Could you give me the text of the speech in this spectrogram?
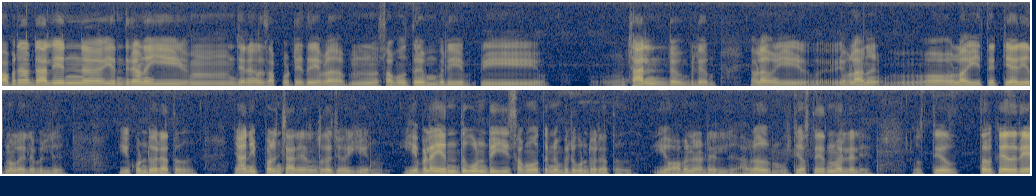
ഓപ്പന ഡാലിയന് എന്തിനാണ് ഈ ജനങ്ങൾ സപ്പോർട്ട് ചെയ്ത് ഇവിടെ സമൂഹത്തിന് മുമ്പിൽ ഈ ചാനലിന്റെ മുമ്പിലും ഇവിടെ ഈ ഇവളാണ് ഉള്ള ഈ തെറ്റിയാരി എന്നുള്ള ലെവലിൽ ഈ കൊണ്ടുവരാത്തത്. ഞാനിപ്പോഴും ചാനലിനൊക്കെ ചോദിക്കുകയാണ് ഇവളെ എന്തുകൊണ്ട് ഈ സമൂഹത്തിന് മുമ്പിൽ കൊണ്ടുവരാത്തത്? ഈ ഓമനടയിൽ അവൾ ഉദ്യോഗസ്ഥയൊന്നും അല്ലല്ലേ? ഉദ്യോഗസ്ഥർക്കെതിരെ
